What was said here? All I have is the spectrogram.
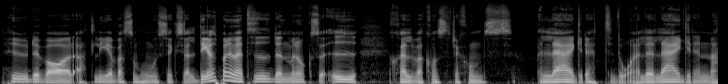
hur det var att leva som homosexuell. Dels på den här tiden men också i själva koncentrationslägret då, eller lägren.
